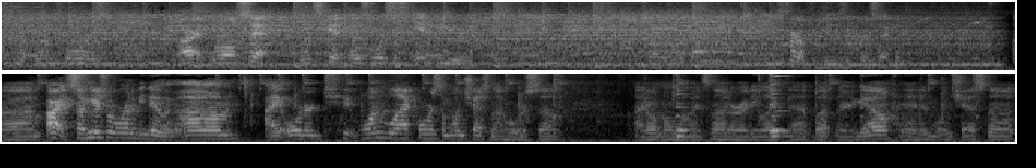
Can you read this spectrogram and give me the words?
Open up those doors. Alright, we're all set. Let's get those horses in here. let's turn off the music for a second. Um, alright, so here's what we're going to be doing. Um, I ordered two, one black horse and one chestnut horse, so... I don't know why it's not already like that, but there you go. And one chestnut.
